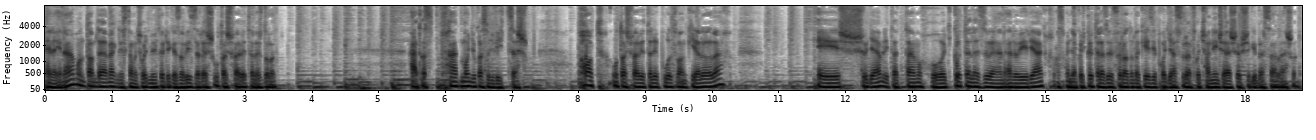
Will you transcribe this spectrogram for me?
elején elmondtam, de megnéztem, hogy hogy működik ez a vízzeres utasfelvételes dolog. Hát, az, hát mondjuk azt, hogy vicces. Hat utasfelvételi pult van kijelölve, és ugye említettem, hogy kötelezően előírják, azt mondják, hogy kötelező feladod a kézipodgyászodat, hogyha nincs elsőségi beszállásod.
